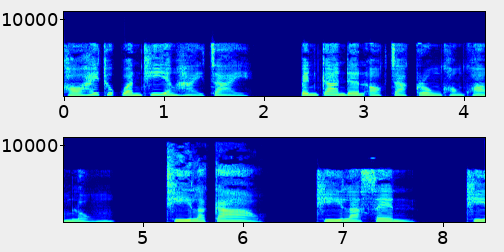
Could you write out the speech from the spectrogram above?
ขอให้ทุกวันที่ยังหายใจ เป็นการเดินออกจากกรงของความหลง ทีละก้าวทีละเส้น ที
